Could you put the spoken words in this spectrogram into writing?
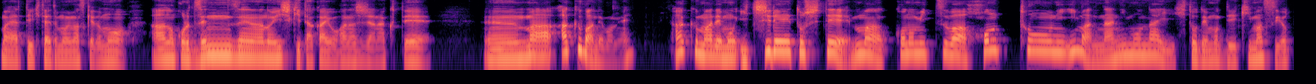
まあやっていきたいと思いますけども、あの、これ全然あの意識高いお話じゃなくて、うん、まああくまでもね、あくまでも一例として、まあこの3つは本当に今何もない人でもできますよっ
